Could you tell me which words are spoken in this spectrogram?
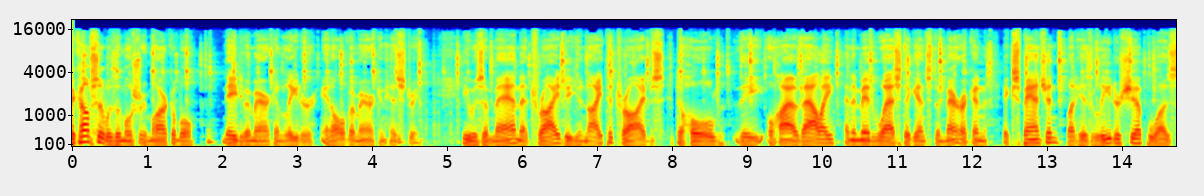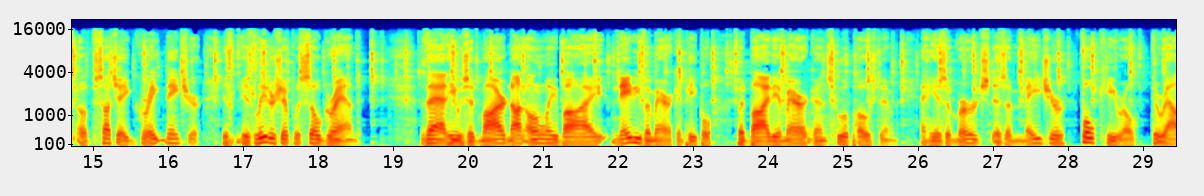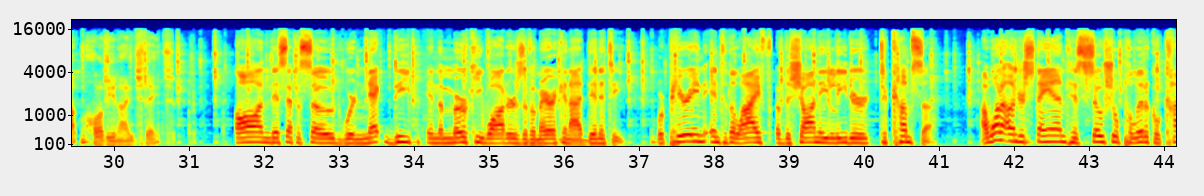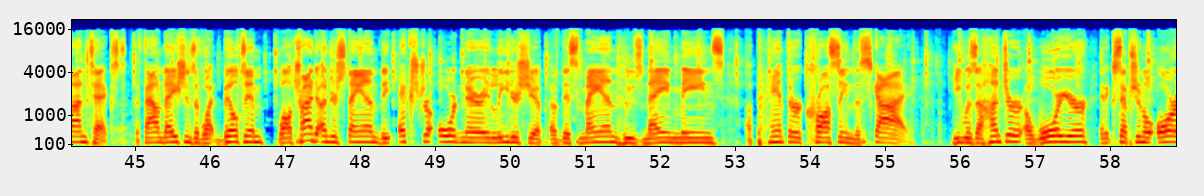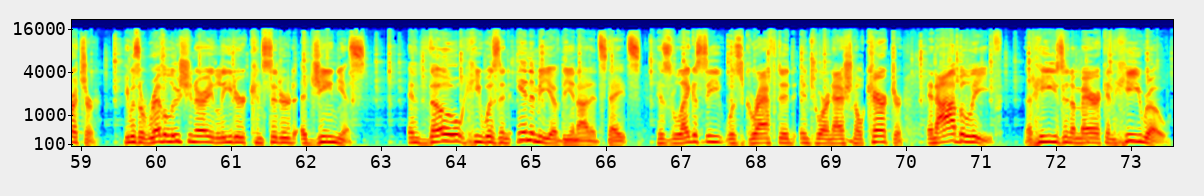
Tecumseh was the most remarkable Native American leader in all of American history. He was a man that tried to unite the tribes to hold the Ohio Valley and the Midwest against American expansion, but his leadership was of such a great nature. His, his leadership was so grand that he was admired not only by Native American people, but by the Americans who opposed him. And he has emerged as a major folk hero throughout all of the United States. On this episode, we're neck deep in the murky waters of American identity. We're peering into the life of the Shawnee leader Tecumseh. I want to understand his social political context, the foundations of what built him, while trying to understand the extraordinary leadership of this man whose name means a panther crossing the sky. He was a hunter, a warrior, an exceptional orator. He was a revolutionary leader considered a genius. And though he was an enemy of the United States, his legacy was grafted into our national character. And I believe that he's an American hero.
